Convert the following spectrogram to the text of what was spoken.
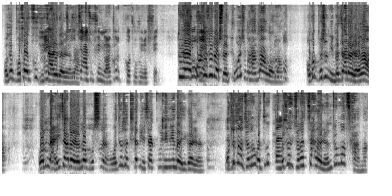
我就不算自己家里的人了。嫁出去女儿就是泼出去的水。对啊，泼出去的水，你为什么还骂我呢？我都不是你们家的人了，我哪一家的人都不是，我就是天底下孤零零的一个人。我真的觉得，我真，我真的觉得嫁了人这么惨吗？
